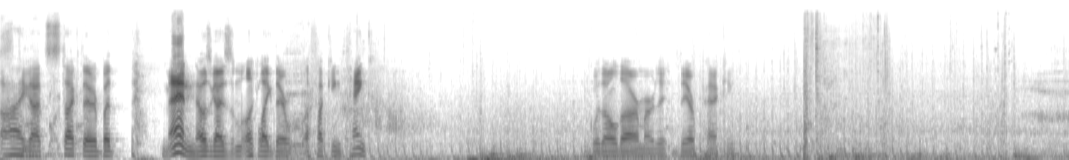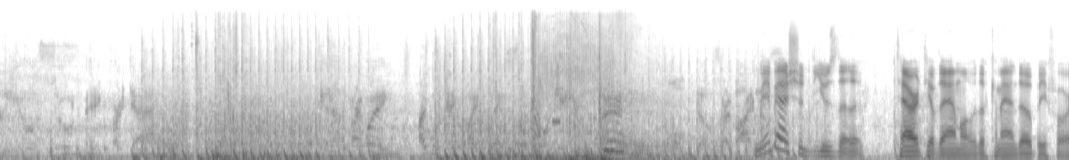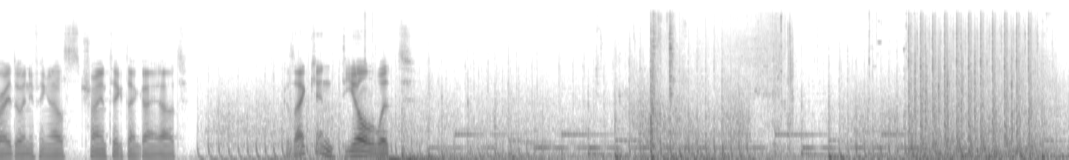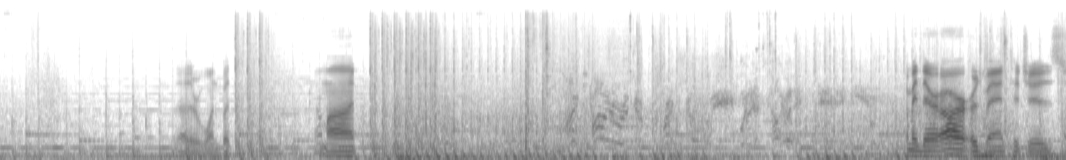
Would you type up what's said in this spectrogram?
I got stuck there, but Man, those guys look like they're a fucking tank. Like with all the armor they, they are packing. Pay for that. Get out of my way. I will take my place. No survivors. Maybe I should use the entirety of the ammo of the commando before I do anything else. Try and take that guy out. Because I can deal with... The other one, but... Come on. I mean, there are advantages.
